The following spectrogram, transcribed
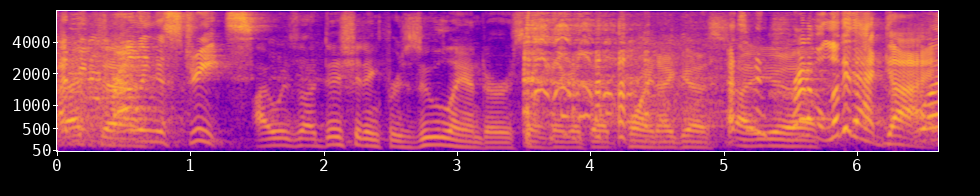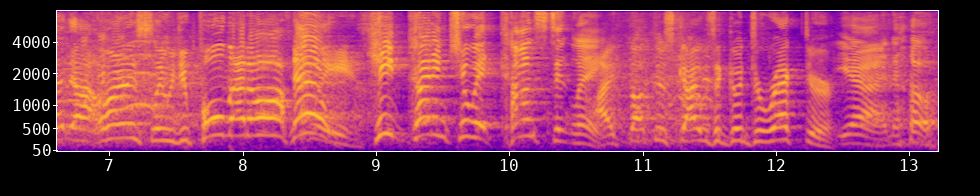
I'd be uh, prowling the streets. I was auditioning for Zoolander or something at that point, I guess. That's I, uh, incredible. Look at that guy. But uh, honestly, would you pull that off, No, please? keep cutting to it constantly. I thought this guy was a good director. yeah, no.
